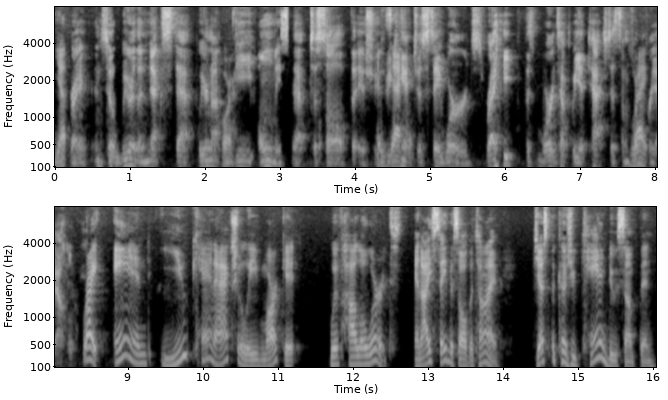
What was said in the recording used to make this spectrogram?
Yep. Right. And so we are the next step. We are not sure. the only step to solve the issues. Exactly. We can't just say words, right? The words have to be attached to some sort right. of reality. Right. And you can actually market with hollow words. And I say this all the time just because you can do something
